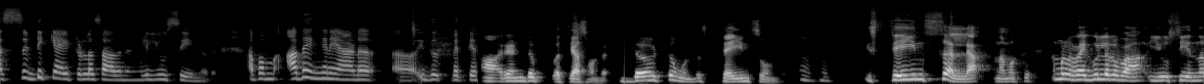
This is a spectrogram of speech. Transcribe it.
ആസിഡിക് ആയിട്ടുള്ള സാധനങ്ങൾ യൂസ് ചെയ്യുന്നത്. അപ്പം അതെങ്ങനെയാണ് ഇത് വ്യത്യാസം? രണ്ട് വ്യത്യാസമുണ്ട്. ഡേർട്ടും ഉണ്ട് സ്റ്റെയിൻസും ഉണ്ട്. സ്റ്റെയിൻസ് അല്ല നമുക്ക് നമ്മൾ റെഗുലർ യൂസ് ചെയ്യുന്ന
